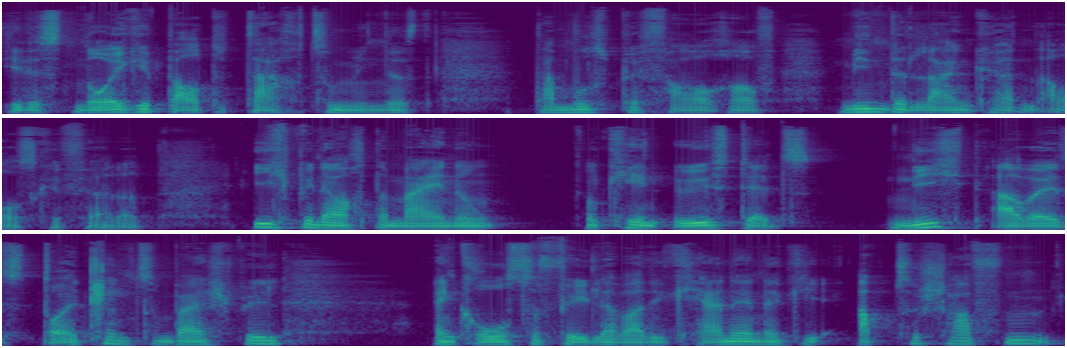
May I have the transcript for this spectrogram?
jedes neu gebaute Dach zumindest, da muss PV rauf, Minderlandkarten ausgefördert. Ich bin auch der Meinung, okay, in Österreich nicht, aber jetzt Deutschland zum Beispiel, ein großer Fehler war, die Kernenergie abzuschaffen,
